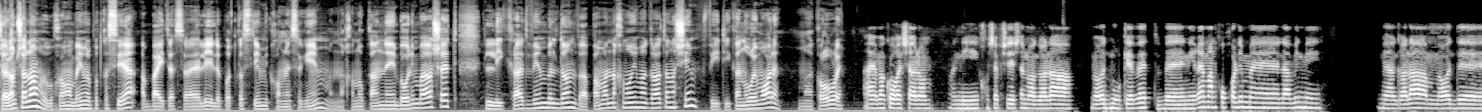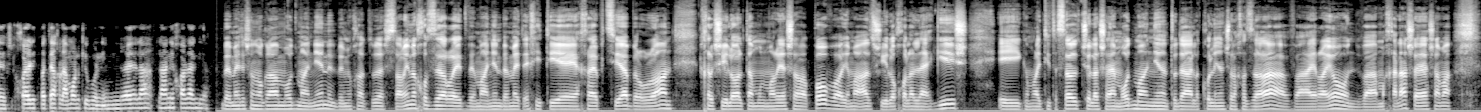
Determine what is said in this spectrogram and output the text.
שלום שלום וברוכים הבאים לפודקאסייה, הבית הישראלי לפודקאסטים מכל מיני סוגים. אנחנו כאן אה, בעולים ברשת לקראת וימבלדון והפעם אנחנו עם הגרלת הנשים ואיתי כאן אורי מועלם. מה קורה אורי? היי, מה קורה שלום? אני חושב שיש לנו הגרלה מאוד מורכבת ונראה מה אנחנו יכולים אה, להבין מהגרלה מאוד אה, יכולה להתפתח להמון כיוונים, נראה לאן היא יכולה להגיע. באמת יש לנו הגרלה מאוד מעניינת, במיוחד, אתה יודע, שרינה חוזרת, ומעניין באמת איך היא תהיה אחרי הפציעה ברורן, אחרי שהיא לא עלתה מול מריה שרפובה, היא אמרה אז שהיא לא יכולה להגיש. אה, גם ראיתי את הסרט שלה שהיה מאוד מעניין, אתה יודע, על הכל עניין של החזרה וההיריון והמחלה שהיה שם.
